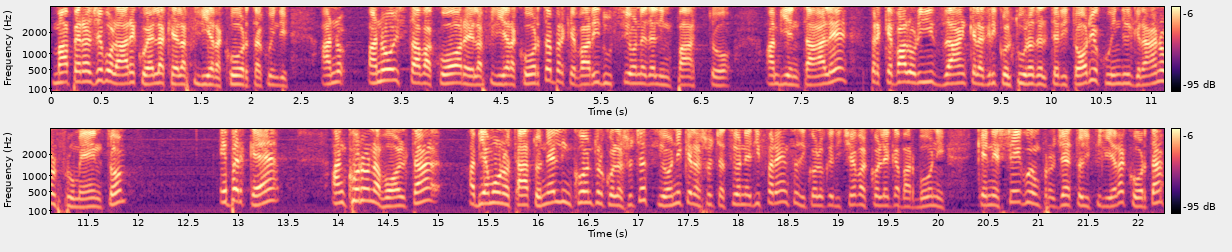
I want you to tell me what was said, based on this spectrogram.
ma per agevolare quella che è la filiera corta. Quindi a, no, a noi stava a cuore la filiera corta perché va a riduzione dell'impatto ambientale, perché valorizza anche l'agricoltura del territorio, quindi il grano, il frumento, e perché ancora una volta abbiamo notato nell'incontro con le associazioni che l'associazione, a differenza di quello che diceva il collega Barboni, che ne segue un progetto di filiera corta,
